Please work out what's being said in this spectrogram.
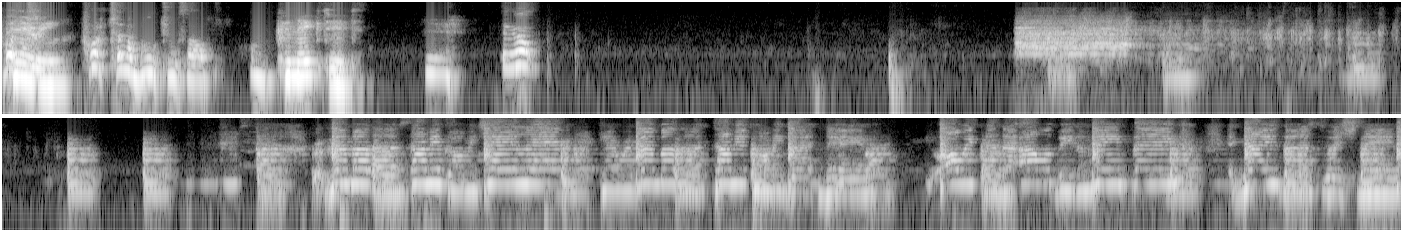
first, Pairing. first time I Bluetooth off. Connected. Yeah. There you go. Remember the last time you called me Jalen? Can't remember the last time you called me that name. You always said that I would be the main thing, and now you gotta switch names.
